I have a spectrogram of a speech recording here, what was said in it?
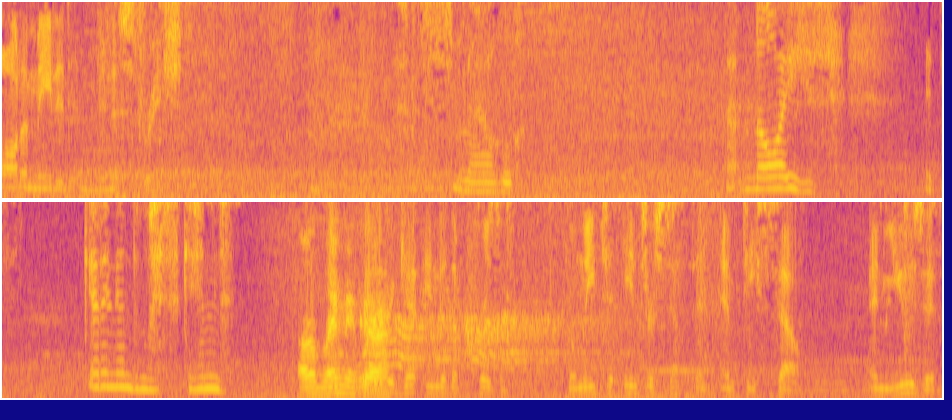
automated administration. That smell. That noise. It's getting under my skin. I don't blame you, In order girl. to get into the prison, you'll need to intercept an empty cell and use it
